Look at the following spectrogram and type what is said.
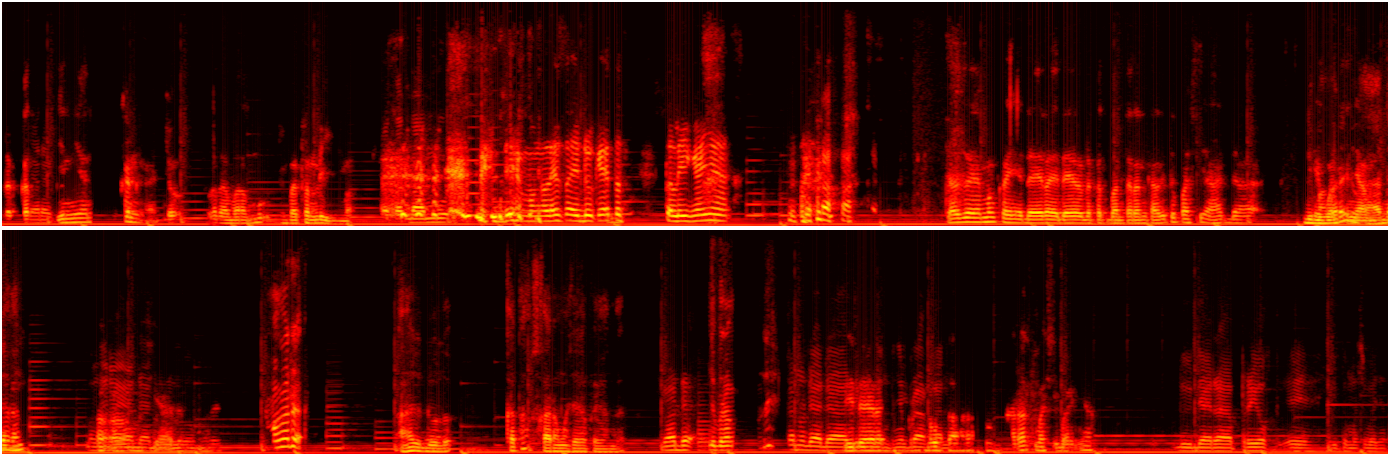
deket Merek. inian kan ngaco kota bambu jembatan lima Jembatan bambu. dia emang les educated telinganya kagak emang kayak daerah-daerah dekat bantaran kali itu pasti ada Di Ya, Manggarai juga ada kan? Manggarai ada ada. Emang ada Ada dulu. Tahu sekarang masih ada apa ya enggak. Gak ada. nyebrang. Kan udah ada Di daerah penyeberangan. utara barat masih banyak Di daerah Priok eh gitu masih banyak.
